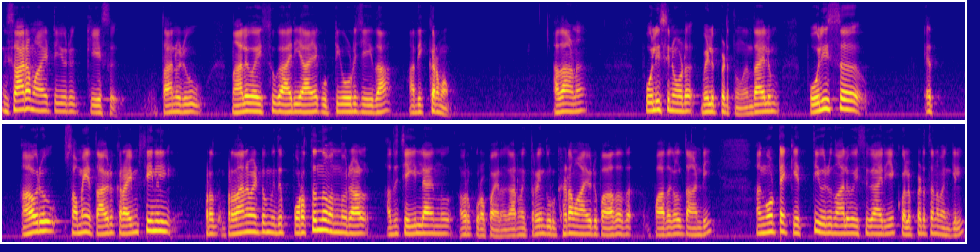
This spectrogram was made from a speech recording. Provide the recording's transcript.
നിസാരമായിട്ട് ഈ ഒരു കേസ് താനൊരു നാല് വയസ്സുകാരിയായ കുട്ടിയോട് ചെയ്ത അതിക്രമം. അതാണ് പോലീസിനോട് വെളിപ്പെടുത്തുന്നത്. എന്തായാലും പോലീസ് ആ ഒരു സമയത്ത് ആ ഒരു ക്രൈം സീനിൽ പ്ര- പ്രധാനമായിട്ടും ഇത് പുറത്തുനിന്ന് വന്ന ഒരാൾ അത് ചെയ്യില്ല എന്ന് അവർക്ക് ഉറപ്പായിരുന്നു. കാരണം ഇത്രയും ദുർഘടമായ ഒരു പാത പാതകൾ താണ്ടി അങ്ങോട്ടേക്ക് എത്തി ഒരു നാല് വയസ്സുകാരിയെ കൊലപ്പെടുത്തണമെങ്കിൽ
